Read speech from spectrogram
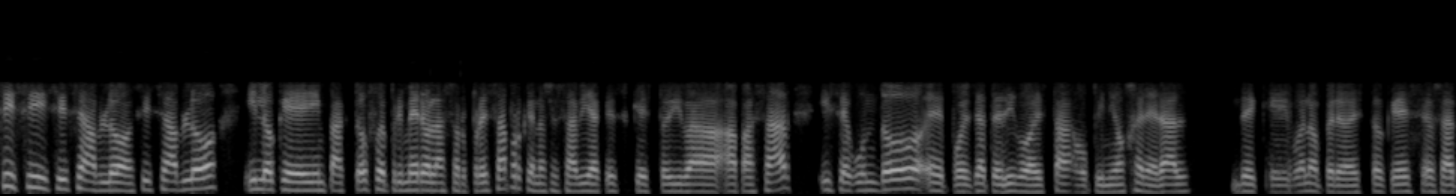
Sí, sí, sí se habló, sí se habló y lo que impactó fue primero la sorpresa porque no se sabía que, que esto iba a pasar y segundo, eh, pues ya te digo, esta opinión general de que, bueno, pero esto qué es, o sea,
